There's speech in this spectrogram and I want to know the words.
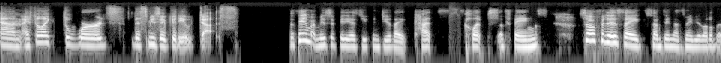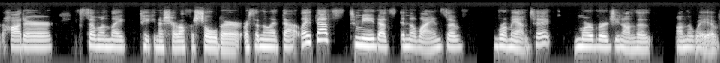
and I feel like the words this music video does. The thing about music videos, you can do like cuts, clips of things. So if it is like something that's maybe a little bit hotter, someone like taking a shirt off a shoulder or something like that, like that's to me, that's in the lines of romantic, more verging on the on the way of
